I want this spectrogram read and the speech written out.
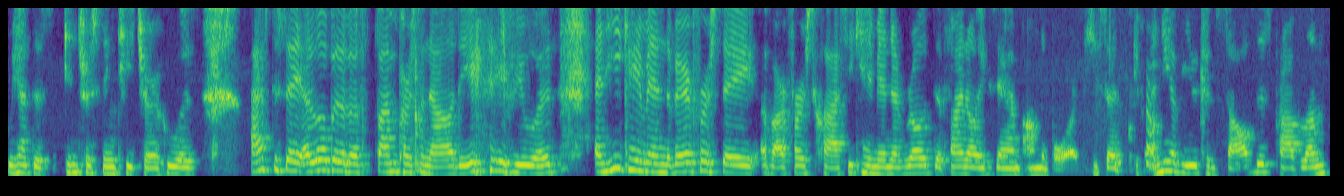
we had this interesting teacher who was, I have to say, a little bit of a fun personality, if you would. And he came in the very first day of our first class, he came in and wrote the final exam on the board. He said, If any of you can solve this problem,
